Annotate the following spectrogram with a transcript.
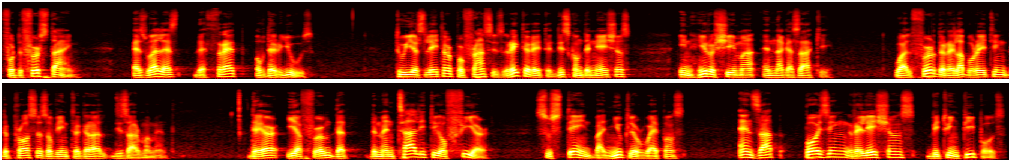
for the first time, as well as the threat of their use. Two years later, Pope Francis reiterated these condemnations in Hiroshima and Nagasaki, while further elaborating the process of integral disarmament. There, he affirmed that the mentality of fear sustained by nuclear weapons ends up poisoning relations between peoples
